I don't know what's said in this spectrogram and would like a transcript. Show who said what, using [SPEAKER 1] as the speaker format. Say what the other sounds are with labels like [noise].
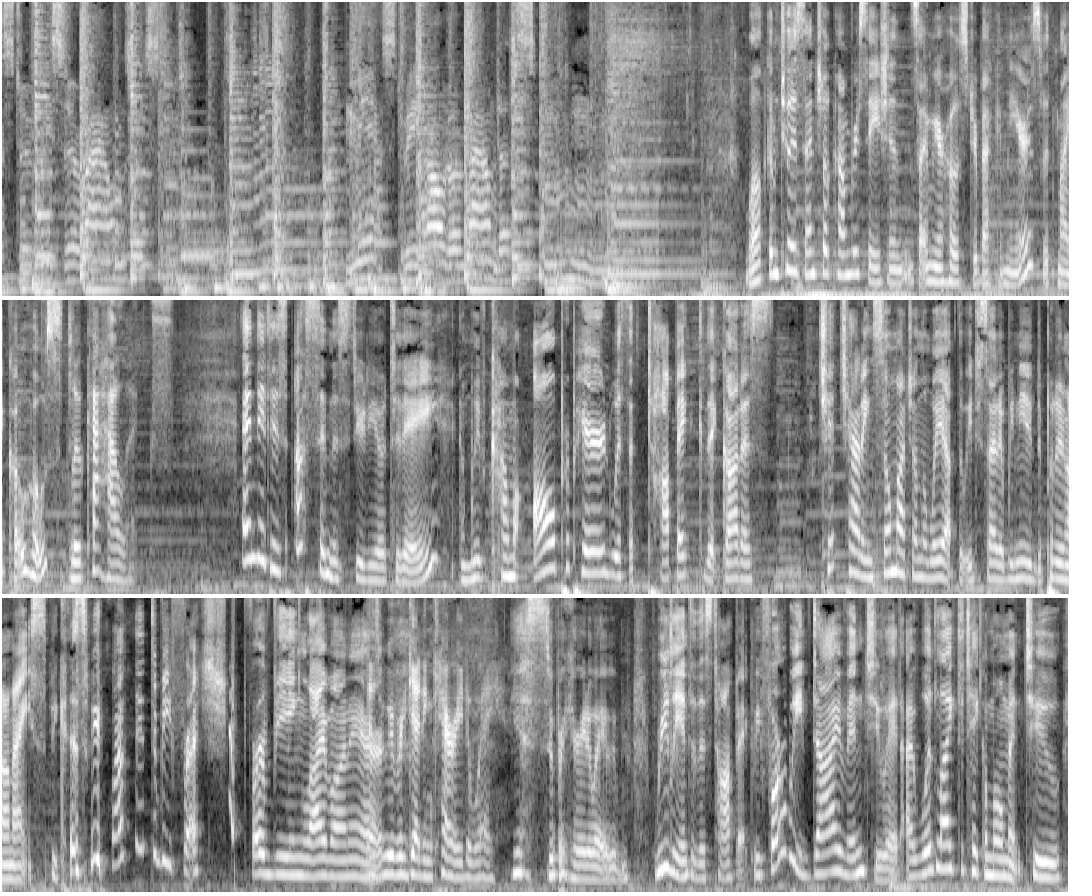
[SPEAKER 1] mystery surrounds us. Mystery all around us.
[SPEAKER 2] Welcome to Essential Conversations. I'm your host, Rebecca Mears, with my co host,
[SPEAKER 3] Luca Hallex.
[SPEAKER 2] and it is us in the studio today. And we've come all prepared with a topic that got us chit chatting so much on the way up that we decided we needed to put it on ice [laughs] because we wanted it to be fresh for being live on air.
[SPEAKER 3] As we were getting carried away.
[SPEAKER 2] Yes, super carried away. We're really into this topic. Before we dive into it, I would like to take a moment to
